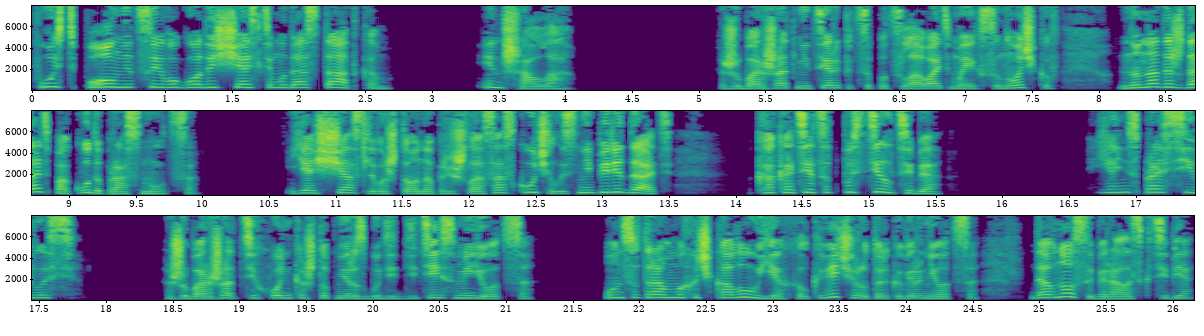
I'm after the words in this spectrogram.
Пусть полнится его годы счастьем и достатком. Иншаллах. Жубаржат не терпится поцеловать моих сыночков, но надо ждать, покуда проснутся. Я счастлива, что она пришла, соскучилась, не передать. Как отец отпустил тебя? Я не спросилась. Жубаржат тихонько, чтоб не разбудить детей, смеется. Он с утра в Махачкалу уехал, к вечеру только вернется. Давно собиралась к тебе.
